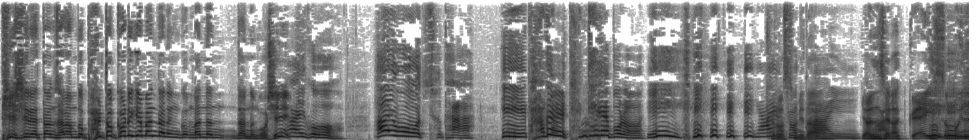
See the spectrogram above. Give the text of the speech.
피신했던 사람도 팔떡거리게 만드는 거, 만난다는 곳이 아이고, 아이고, 좋다. 이, 다들 탱탱해 보러. 이, 그렇습니다. 좋다, 이. 연세가 꽤 있어 보이는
